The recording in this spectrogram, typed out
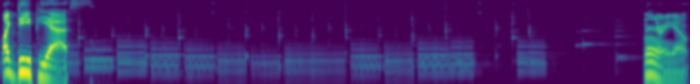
Like DPS. There we go.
